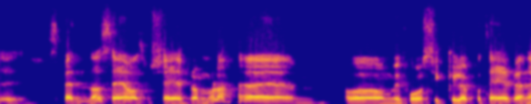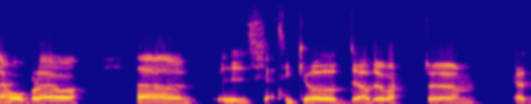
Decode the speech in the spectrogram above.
eh, spennende å se hva som skjer framover. da. og om vi får sykkelløp på TV-en. Jeg håper det. og eh, Jeg tenker jo det hadde jo vært jeg,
